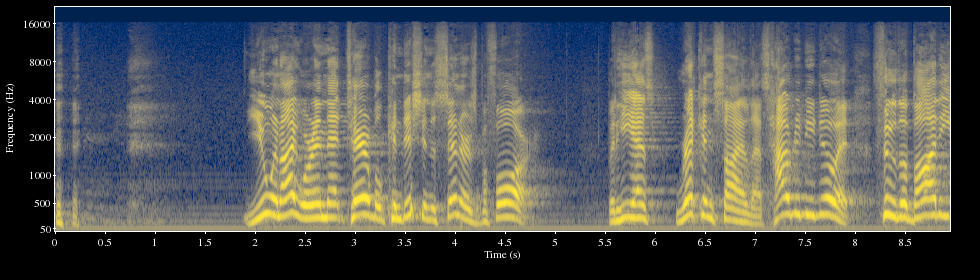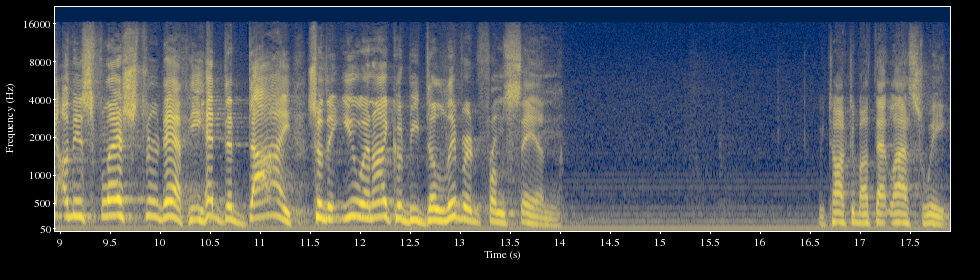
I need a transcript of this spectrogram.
you and I were in that terrible condition of sinners before. But he has reconciled us. How did he do it? Through the body of his flesh through death. He had to die so that you and I could be delivered from sin. We talked about that last week.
